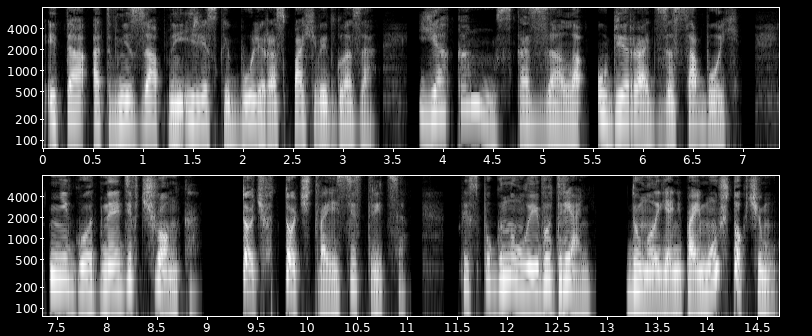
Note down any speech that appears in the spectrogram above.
и та от внезапной и резкой боли распахивает глаза. «Я кому сказала убирать за собой? Негодная девчонка! Точь в точь твоя сестрица! Ты спугнула его дрянь! Думала, я не пойму, что к чему!»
